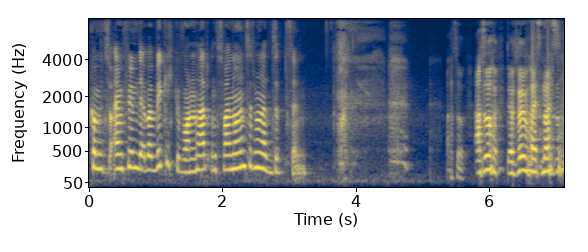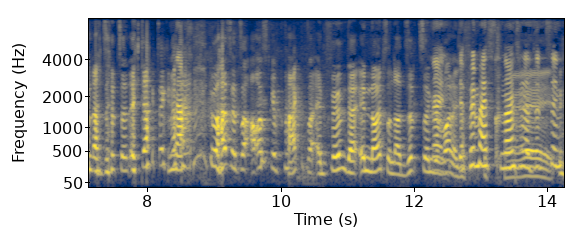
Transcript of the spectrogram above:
kommen wir zu einem Film, der aber wirklich gewonnen hat, und zwar 1917. Achso, achso, der Film heißt 1917. Ich dachte gerade, du hast jetzt so ausgepackt, so ein Film, der in 1917 Nein, gewonnen hat. der Film heißt Okay. 1917.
